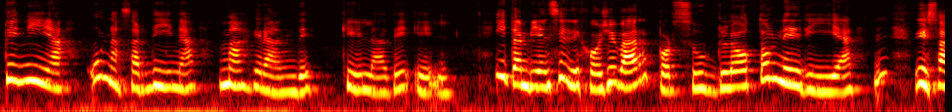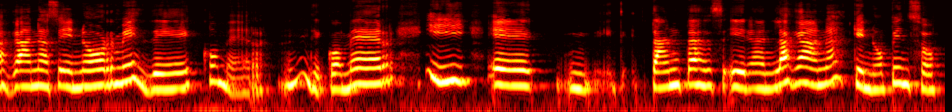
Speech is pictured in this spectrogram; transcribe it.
tenía una sardina más grande que la de él y también se dejó llevar por su glotonería, esas ganas enormes de comer, de comer y eh, tantas eran las ganas que no pensó.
